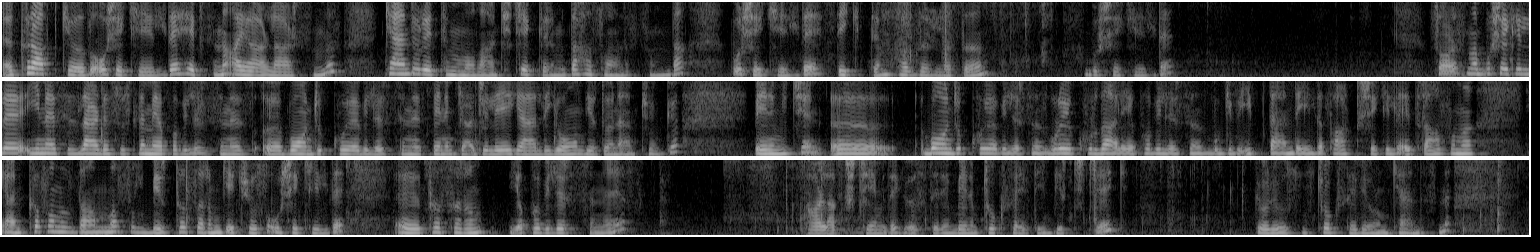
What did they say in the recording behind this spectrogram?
e, craft kağıdı o şekilde hepsini ayarlarsınız. Kendi üretimim olan çiçeklerimi daha sonrasında bu şekilde diktim, hazırladım. Bu şekilde. Sonrasında bu şekilde yine sizler de süsleme yapabilirsiniz. e, Boncuk koyabilirsiniz. Benimki aceleye geldi. Yoğun bir dönem çünkü. Benim için e, boncuk koyabilirsiniz. Buraya kurdale yapabilirsiniz. Bu gibi ipten değil de farklı şekilde etrafını yani kafanızdan nasıl bir tasarım geçiyorsa o şekilde e, tasarım yapabilirsiniz. Parlak çiçeğimi de göstereyim. Benim çok sevdiğim bir çiçek. Görüyorsunuz çok seviyorum kendisini.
